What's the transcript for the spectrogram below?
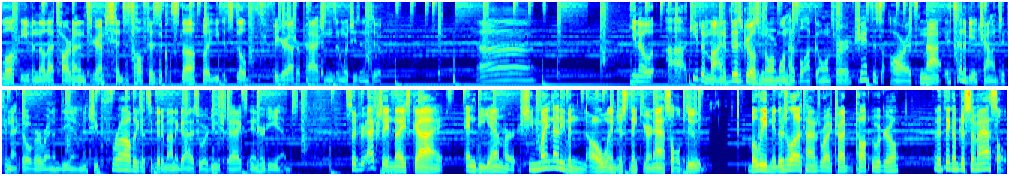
look, even though that's hard on Instagram since it's all physical stuff, but you could still figure out her passions and what she's into. Uh, you know, uh, keep in mind if this girl's normal and has a lot going for her, chances are it's not. It's going to be a challenge to connect over a random DM, and she probably gets a good amount of guys who are douchebags in her DMs. So if you're actually a nice guy and DM her, she might not even know and just think you're an asshole dude. Believe me, there's a lot of times where I tried to talk to a girl and I think I'm just some asshole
